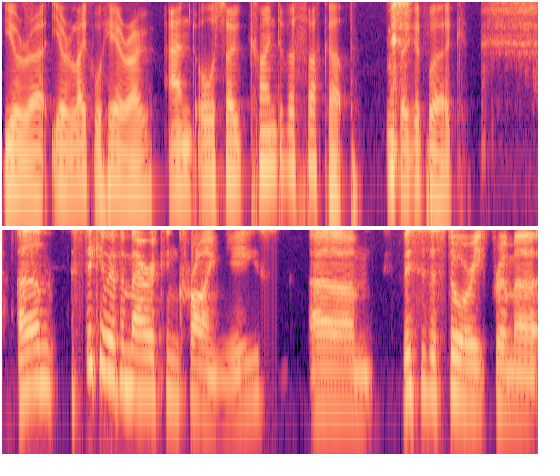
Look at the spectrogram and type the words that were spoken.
You're a you're a local hero and also kind of a fuck up. So good work. Um, sticking with American crime news, um, this is a story from uh,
